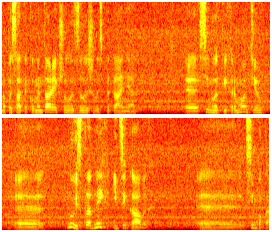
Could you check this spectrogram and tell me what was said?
написати коментар, якщо залишились питання. Е, всім легких ремонтів, е, ну і складних, і цікавих. Е, всім пока.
